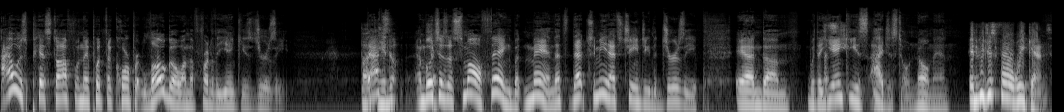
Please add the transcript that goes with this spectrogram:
I was pissed off when they put the corporate logo on the front of the Yankees jersey. But That's you know, which is a small thing, but man, that's that to me that's changing the jersey. And um, with the Yankees, I just don't know, man. it'd be just for a weekend.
